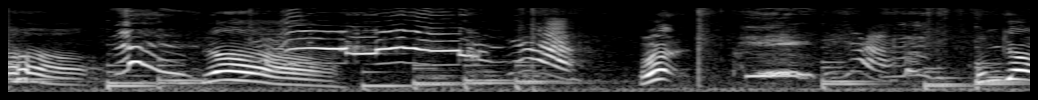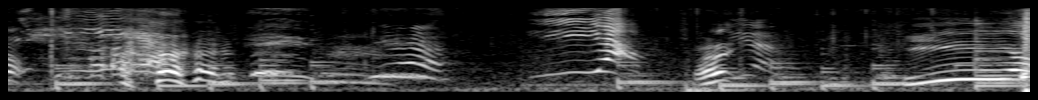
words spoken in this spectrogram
야! 야! 왜? 공격! 어이? 이야!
